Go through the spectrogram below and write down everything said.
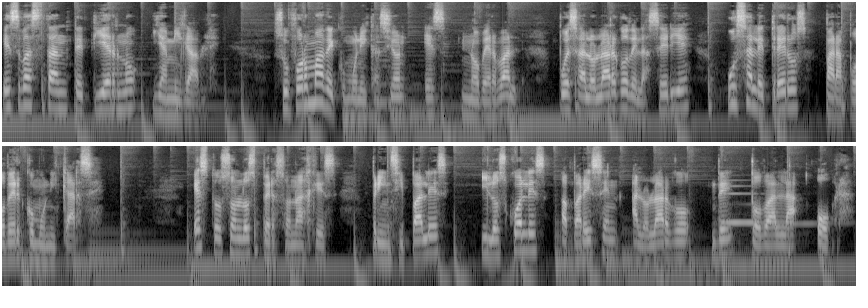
es bastante tierno y amigable. Su forma de comunicación es no verbal, pues a lo largo de la serie usa letreros para poder comunicarse. Estos son los personajes principales y los cuales aparecen a lo largo de toda la obra.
